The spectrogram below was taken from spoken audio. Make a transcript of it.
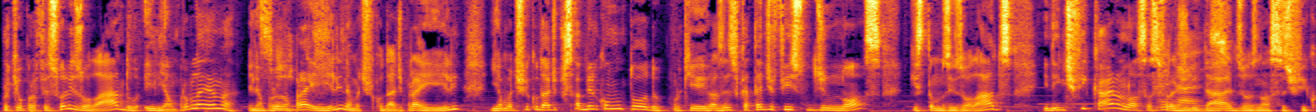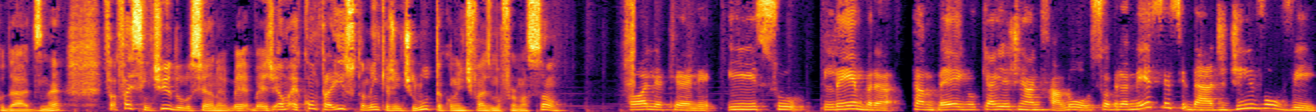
Porque o professor isolado, ele é um problema. Ele é um Sim. problema para ele, né? Uma dificuldade para ele e é uma dificuldade para saber como um todo. Porque às vezes fica até difícil de nós, que estamos isolados, identificar as nossas Verdade. fragilidades ou as nossas dificuldades, né? Faz sentido, Luciana? É, é, é contra isso também que a gente luta quando a gente faz uma formação? Olha, Kelly, isso lembra também o que a Regiane falou sobre a necessidade de envolver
